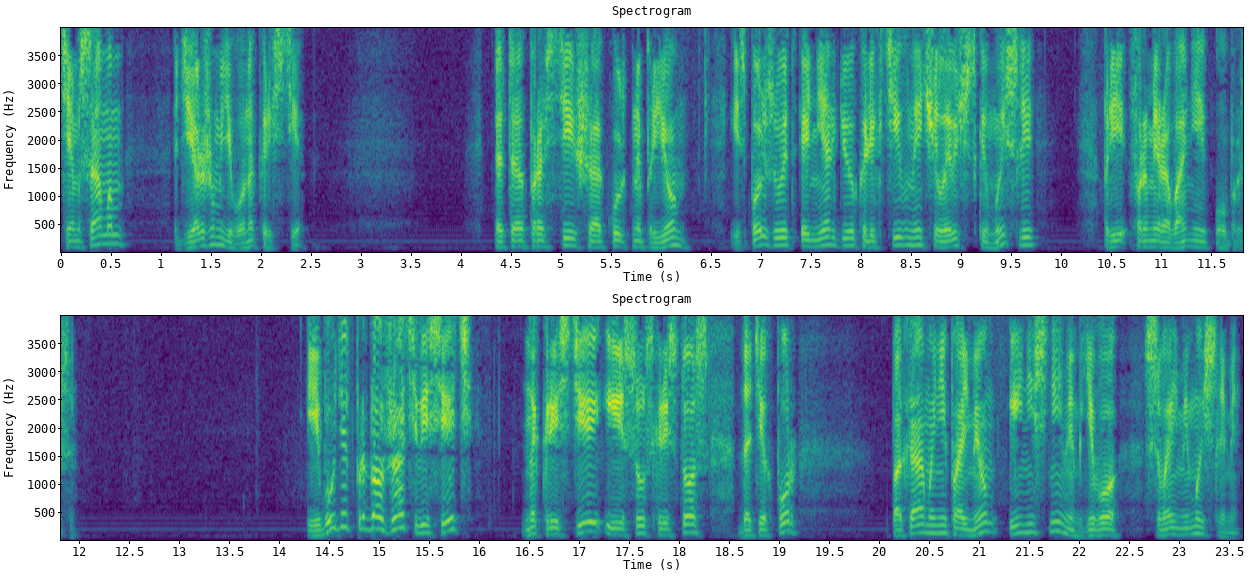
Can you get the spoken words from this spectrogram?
тем самым держим его на кресте. Это простейший оккультный прием использует энергию коллективной человеческой мысли при формировании образа. И будет продолжать висеть на кресте Иисус Христос до тех пор, пока мы не поймем и не снимем его своими мыслями,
